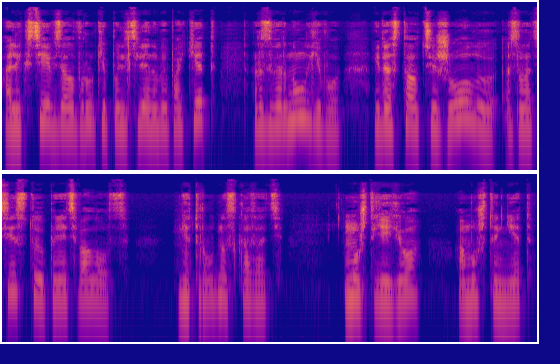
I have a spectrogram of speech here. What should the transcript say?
Алексей взял в руки полиэтиленовый пакет развернул его и достал тяжелую золотистую прядь волос. Мне трудно сказать. Может, ее, а может и нет.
